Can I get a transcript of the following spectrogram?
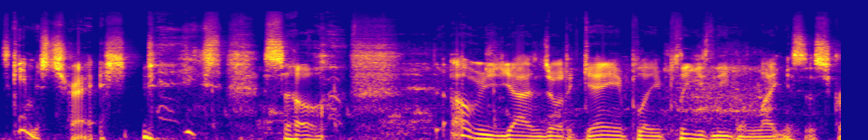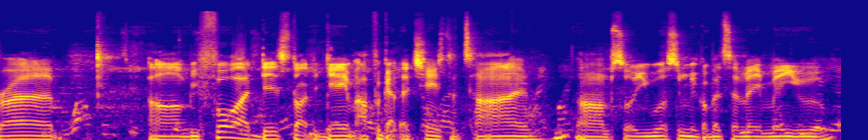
this game is trash. so I hope you guys enjoyed the gameplay. Please leave a like and subscribe. Um, before I did start the game, I forgot to change the time. Um, so you will see me go back to the main menu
